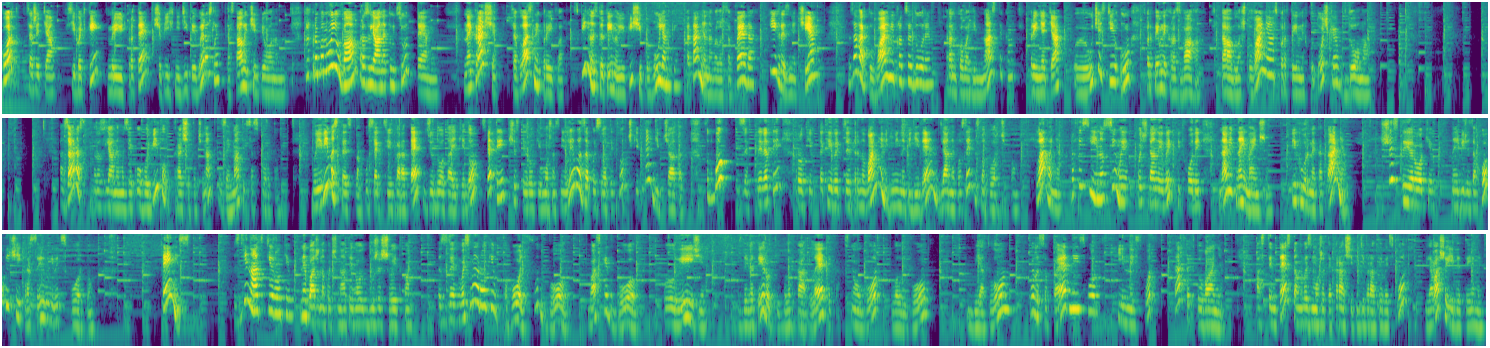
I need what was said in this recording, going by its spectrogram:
Спорт це життя. Всі батьки мріють про те, щоб їхні діти виросли та стали чемпіонами. Тож пропоную вам розглянути цю тему. Найкраще це власний приклад: спільно з дитиною піші прогулянки, катання на велосипедах, ігри з м'ячем, загартувальні процедури, ранкова гімнастика, прийняття е, участі у спортивних розвагах та облаштування спортивних куточків вдома. А зараз розглянемо, з якого віку краще починати займатися спортом. Бойові мистецтва у секцію карате, дзюдо та айкідо з 5-6 років можна сміливо записувати хлопчиків та дівчаток. Футбол з 9 років такий вид тренування відмінно підійде для непосидь з моторчиком. Плавання професійно з 7, хоч даний вид підходить навіть найменшим. Фігурне катання 6 років найбільш захоплюючий і красивий вид спорту. Теніс з 12 років не бажано починати його дуже швидко. З 8 років гольф, футбол, баскетбол, лижі. З 9 років легка атлетика, сноуборд, волейбол, біатлон, велосипедний спорт, кінний спорт та фехтування. А з цим тестом ви зможете краще підібрати вид спорту для вашої дитини.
